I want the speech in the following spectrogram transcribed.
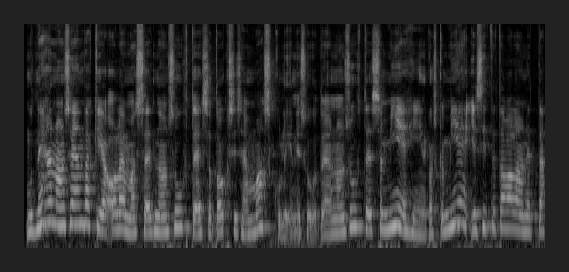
Mutta nehän on sen takia olemassa, että ne on suhteessa toksisen maskuliinisuuteen, ne on suhteessa miehiin, koska mie- ja sitten tavallaan, että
